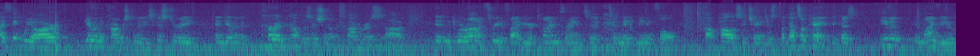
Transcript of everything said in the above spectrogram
I think we are, given the Commerce Committee's history and given the current composition of the Congress, uh, it, we're on a three to five-year time frame to, to make meaningful, uh, policy changes, but that's okay, because even, in my view,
